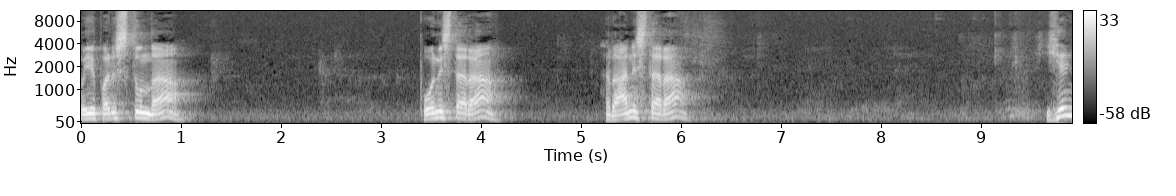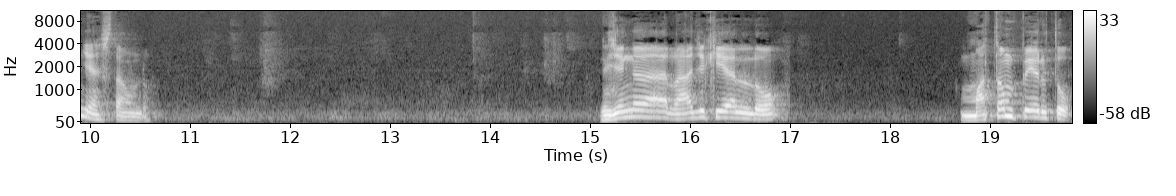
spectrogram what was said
పోయే పరిస్థితి ఉందా? పోనిస్తారా? రానిస్తారా? ఏం చేస్తా ఉండు? నిజంగా రాజకీయాల్లో మతం పేరుతో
